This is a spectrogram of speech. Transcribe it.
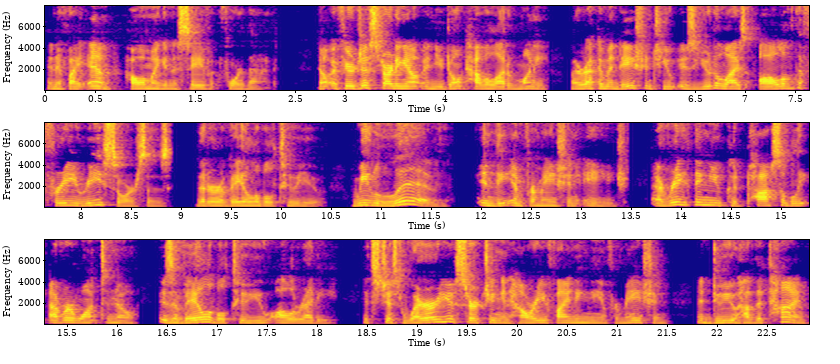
And if I am, how am I going to save for that? Now, if you're just starting out and you don't have a lot of money, my recommendation to you is utilize all of the free resources that are available to you. We live in the information age. Everything you could possibly ever want to know is available to you already. It's just where are you searching and how are you finding the information? And do you have the time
